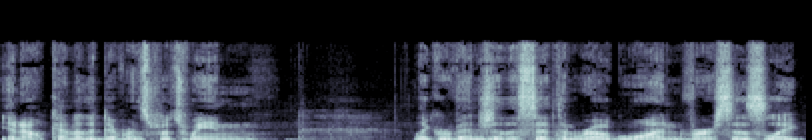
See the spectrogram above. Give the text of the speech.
you know kind of the difference between like Revenge of the Sith and Rogue One versus like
